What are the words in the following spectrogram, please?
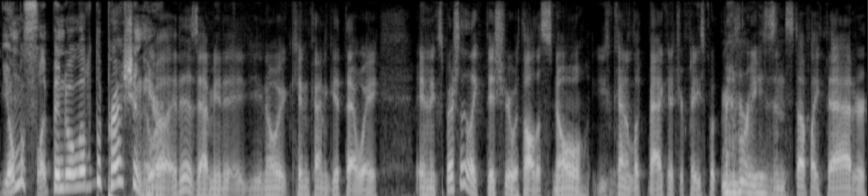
you almost slip into a little depression here. Well, it is. I mean, it, you know, it can kind of get that way. And especially like this year with all the snow, you kind of look back at your Facebook memories and stuff like that, or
